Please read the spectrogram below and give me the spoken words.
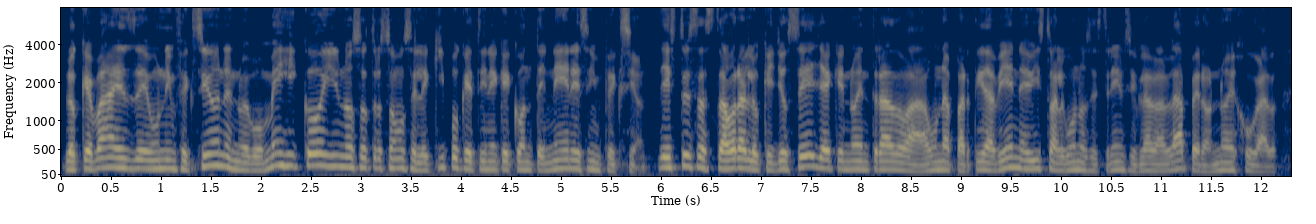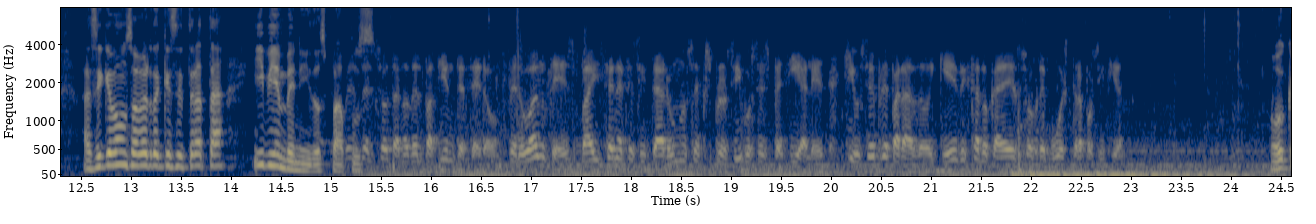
Lo que va es de una infección en Nuevo México y nosotros somos el equipo que tiene que contener esa infección. Esto es hasta ahora lo que yo sé ya que no he entrado a una partida bien, he visto algunos streams y bla bla bla, pero no he jugado. Así que vamos a ver de qué se trata y bienvenidos papus. Del. Pero antes vais a necesitar unos explosivos especiales que os he preparado y que he dejado caer sobre vuestra posición. Ok,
